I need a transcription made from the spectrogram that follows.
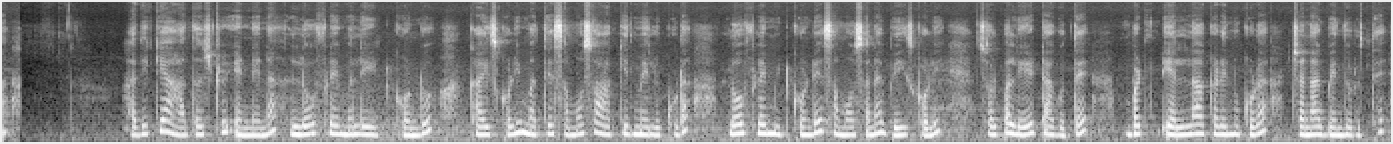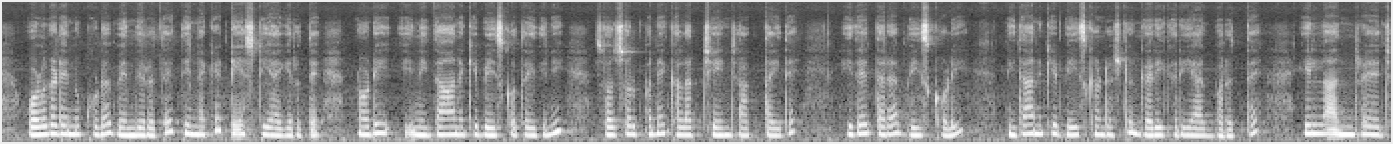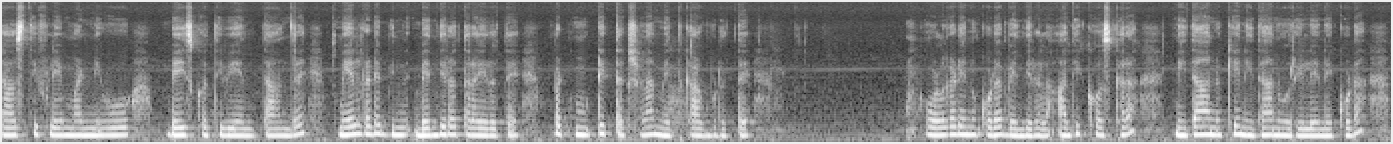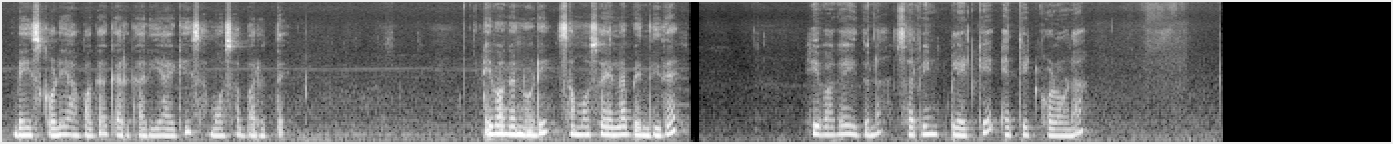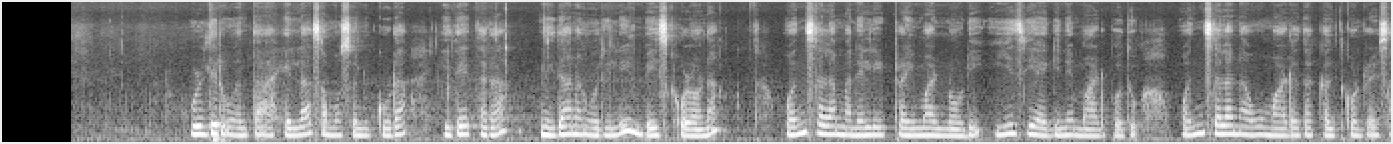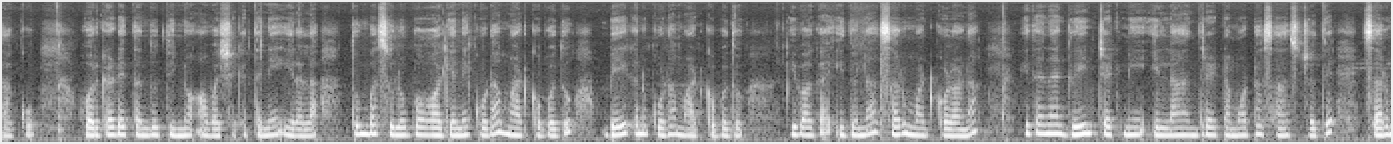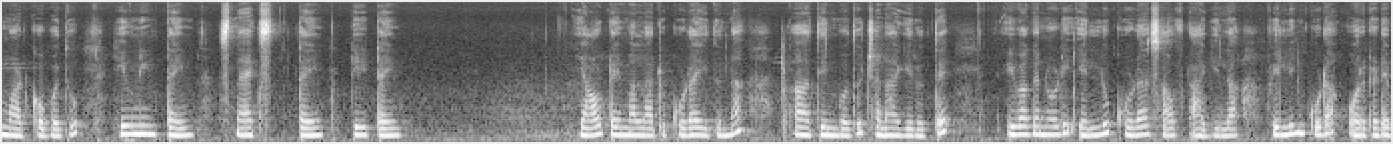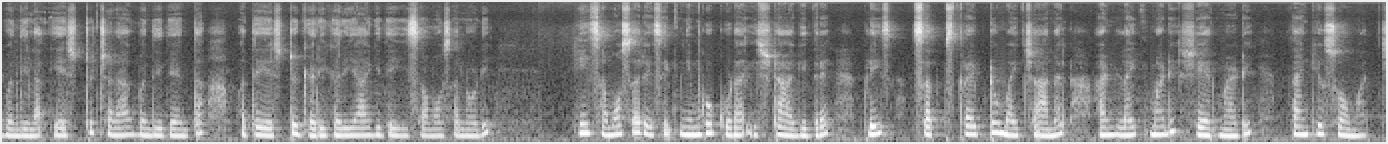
ಅದಕ್ಕೆ ಆದಷ್ಟು ಎಣ್ಣೆನ ಲೋ ಫ್ಲೇಮಲ್ಲಿ ಇಟ್ಕೊಂಡು ಕಾಯಿಸ್ಕೊಳ್ಳಿ. ಮತ್ತು ಸಮೋಸ ಹಾಕಿದ ಮೇಲೂ ಕೂಡ ಲೋ ಫ್ಲೇಮ್ ಇಟ್ಕೊಂಡೇ ಸಮೋಸನ ಬೇಯಿಸ್ಕೊಳ್ಳಿ. ಸ್ವಲ್ಪ ಲೇಟ್ ಆಗುತ್ತೆ. ಬಟ್ ಎಲ್ಲ ಕಡೆಯೂ ಕೂಡ ಚೆನ್ನಾಗಿ ಬೆಂದಿರುತ್ತೆ. ಒಳಗಡೆನೂ ಕೂಡ ಬೆಂದಿರುತ್ತೆ. ತಿನ್ನೋಕ್ಕೆ ಟೇಸ್ಟಿಯಾಗಿರುತ್ತೆ ನೋಡಿ, ನಿಧಾನಕ್ಕೆ ಬೇಯಿಸ್ಕೊತಾ ಇದ್ದೀನಿ. ಸ್ವಲ್ಪ ಸ್ವಲ್ಪನೇ ಕಲರ್ ಚೇಂಜ್ ಆಗ್ತಾ ಇದೆ. ಇದೇ ಥರ ಬೇಯಿಸ್ಕೊಳ್ಳಿ. ನಿಧಾನಕ್ಕೆ ಬೇಯಿಸ್ಕೊಂಡಷ್ಟು ಗರಿ ಗರಿಯಾಗಿ ಬರುತ್ತೆ. ಇಲ್ಲ ಅಂದರೆ ಜಾಸ್ತಿ ಫ್ಲೇಮ್ ಮಾಡಿ ನೀವು ಬೇಯಿಸ್ಕೊತೀವಿ ಅಂತ ಅಂದರೆ ಮೇಲ್ಗಡೆ ಬೆಂದಿರೋ ಥರ ಇರುತ್ತೆ. ಬಟ್ ಮುಟ್ಟಿದ ತಕ್ಷಣ ಮೆತ್ಕಾಗ್ಬಿಡುತ್ತೆ. ಒಳಗಡೆನೂ ಕೂಡ ಬೆಂದಿರಲ್ಲ. ಅದಕ್ಕೋಸ್ಕರ ನಿಧಾನಕ್ಕೆ ನಿಧಾನ ಉರಿಲೇನೆ ಕೂಡ ಬೇಯಿಸ್ಕೊಳ್ಳಿ. ಆವಾಗ ಗರ್ಗರಿಯಾಗಿ ಸಮೋಸ ಬರುತ್ತೆ. ಇವಾಗ ನೋಡಿ, ಸಮೋಸ ಎಲ್ಲ ಬೆಂದಿದೆ. ಇವಾಗ ಇದನ್ನು ಸರ್ವಿಂಗ್ ಪ್ಲೇಟ್ಗೆ ಎತ್ತಿಟ್ಕೊಳ್ಳೋಣ. ಉಳಿದಿರುವಂಥ ಎಲ್ಲ ಸಮೋಸನೂ ಕೂಡ ಇದೇ ಥರ ನಿಧಾನ ಉರಿಲಿ ಬೇಯಿಸ್ಕೊಳ್ಳೋಣ. ಒಂದು ಸಲ ಮನೇಲಿ ಟ್ರೈ ಮಾಡಿ ನೋಡಿ ಈಸಿಯಾಗಿಯೇ ಮಾಡ್ಬೋದು. ಒಂದು ಸಲ ನಾವು ಮಾಡೋದಕ್ಕೆ ಕಲ್ತ್ಕೊಂಡ್ರೆ ಸಾಕು. ಹೊರಗಡೆ ತಂದು ತಿನ್ನೋ ಅವಶ್ಯಕತೆಯೇ ಇರಲ್ಲ. ತುಂಬ ಸುಲಭವಾಗಿಯೇ ಕೂಡ ಮಾಡ್ಕೋಬೋದು. ಬೇಗನೂ ಕೂಡ ಮಾಡ್ಕೋಬೋದು. ಇವಾಗ ಇದನ್ನು ಸರ್ವ್ ಮಾಡ್ಕೊಳ್ಳೋಣ. ಇದನ್ನು ಗ್ರೀನ್ ಚಟ್ನಿ ಇಲ್ಲ ಅಂದರೆ ಟೊಮೊಟೊ ಸಾಸ್ ಜೊತೆ ಸರ್ವ್ ಮಾಡ್ಕೋಬೋದು. Evening time snacks time tea time ಯಾವ ಟೈಮಲ್ಲಾದರೂ ಕೂಡ ಇದನ್ನು ತಿನ್ಬೋದು. ಚೆನ್ನಾಗಿರುತ್ತೆ. ಇವಾಗ ನೋಡಿ, ಎಲ್ಲೂ ಕೂಡ ಸಾಫ್ಟ್ ಆಗಿಲ್ಲ. ಫಿಲ್ಲಿಂಗ್ ಕೂಡ ಹೊರಗಡೆ ಬಂದಿಲ್ಲ. ಎಷ್ಟು ಚೆನ್ನಾಗಿ ಬಂದಿದೆ ಅಂತ ಮತ್ತು ಎಷ್ಟು ಗರಿ ಗರಿಯಾಗಿದೆ ಈ ಸಮೋಸ ನೋಡಿ. ಈ ಸಮೋಸ ರೆಸಿಪಿ ನಿಮಗೂ ಕೂಡ ಇಷ್ಟ ಆಗಿದ್ದರೆ please subscribe to my channel and like ಮಾಡಿ, ಶೇರ್ ಮಾಡಿ. Thank you so much.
